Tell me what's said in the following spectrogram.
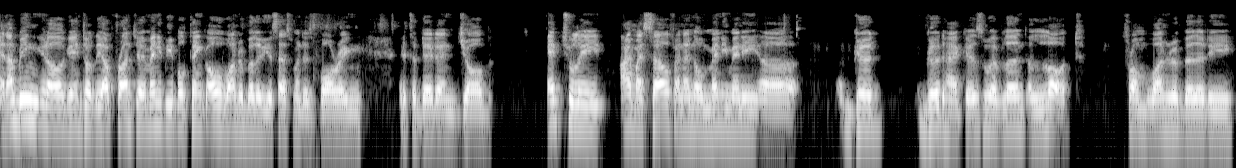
and I'm being, you know, again totally upfront here. Many people think, oh, vulnerability assessment is boring. It's a dead end job. Actually, I myself, and I know many, many uh, good, good hackers who have learned a lot from vulnerability,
